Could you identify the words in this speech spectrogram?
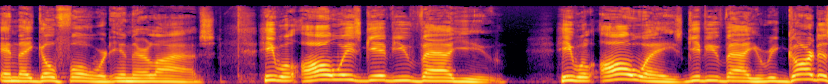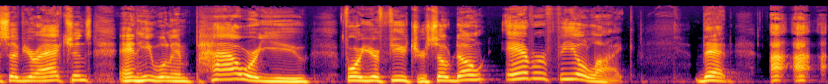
and they go forward in their lives. He will always give you value. He will always give you value, regardless of your actions, and He will empower you for your future. So don't ever feel like that I, I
